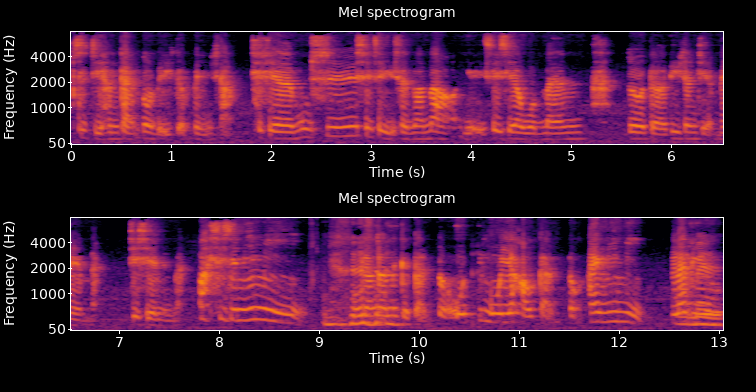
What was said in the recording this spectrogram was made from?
自己很感动的一个分享。谢谢牧师，谢谢雨辰传道，也谢谢我们所有的弟兄姐妹们，谢谢你们啊！谢谢咪咪，刚刚那个感动，我我也好感动。爱咪咪，Love you。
